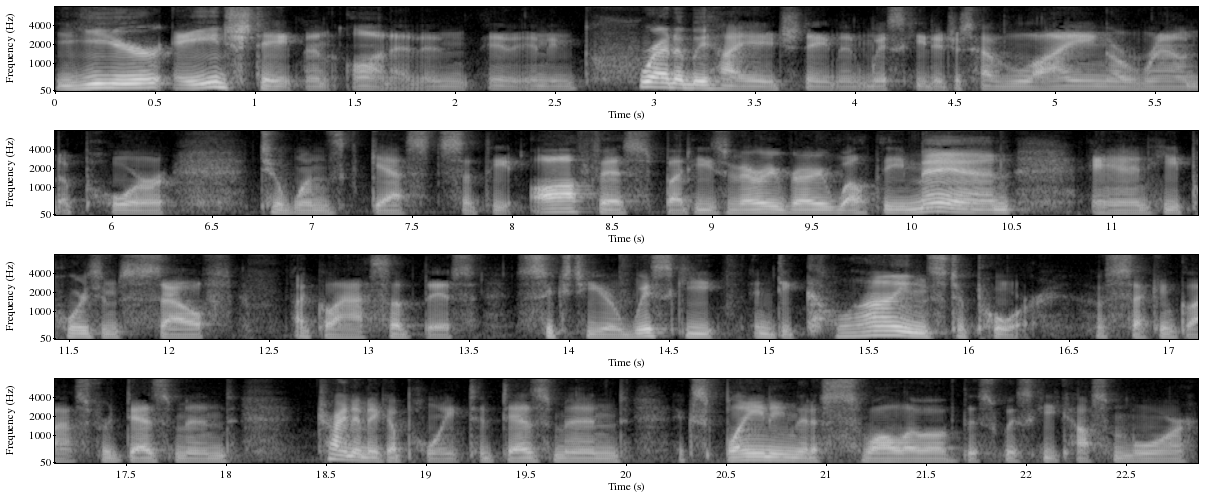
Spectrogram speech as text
year age statement on it, and an incredibly high age statement whiskey to just have lying around to pour to one's guests at the office. But he's a very, very wealthy man, and he pours himself a glass of this 60 year whiskey and declines to pour a second glass for Desmond, trying to make a point to Desmond, explaining that a swallow of this whiskey costs more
